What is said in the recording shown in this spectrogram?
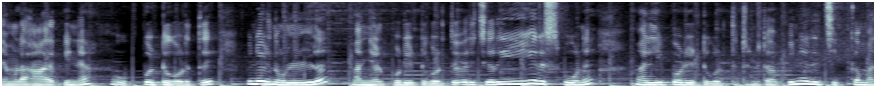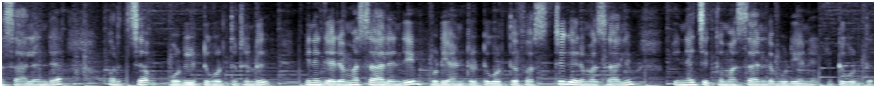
നമ്മൾ ആ പിന്നെ ഉപ്പിട്ട് കൊടുത്ത് പിന്നെ ഒരു നുള്ള് മഞ്ഞൾപ്പൊടി ഇട്ട് കൊടുത്ത് ഒരു ചെറിയൊരു സ്പൂണ് മല്ലിപ്പൊടി ഇട്ട് കൊടുത്തിട്ടുണ്ട് കേട്ടോ പിന്നെ ഒരു ചിക്കൻ മസാലേന്റെ കുറച്ച് പൊടി ഇട്ട് കൊടുത്തിട്ടുണ്ട്. പിന്നെ ഗരം മസാലേന്റെയും പൊടിയാണ് ഇട്ട് കൊടുത്ത്. ഫസ്റ്റ് ഗരം മസാലയും പിന്നെ ചിക്കൻ മസാലേന്റെ പൊടിയാണ് ഇട്ട് കൊടുത്ത്.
